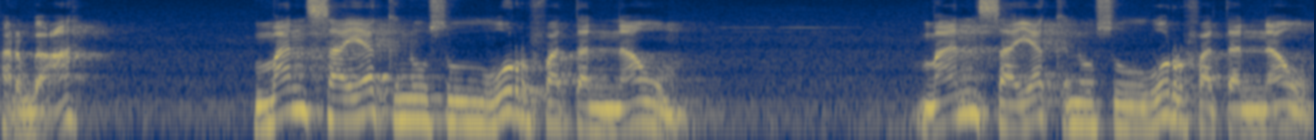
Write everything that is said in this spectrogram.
Arba'ah. Man saya kenusu ghurfatan naum man sayaknusu ghurfatan naum.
